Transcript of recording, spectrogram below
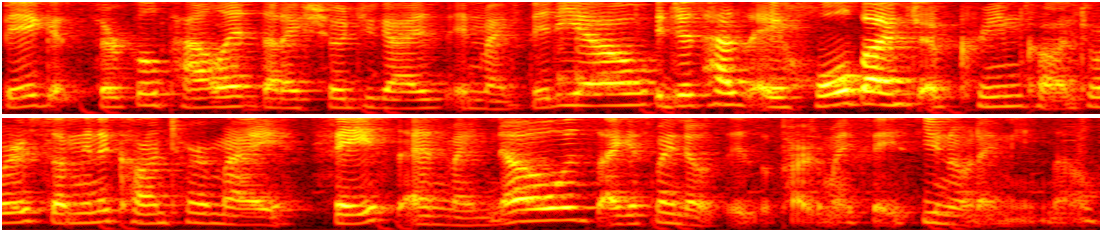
big circle palette that I showed you guys in my video. It just has a whole bunch of cream contours. So I'm gonna contour my face and my nose. I guess my nose is a part of my face. You know what I mean though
